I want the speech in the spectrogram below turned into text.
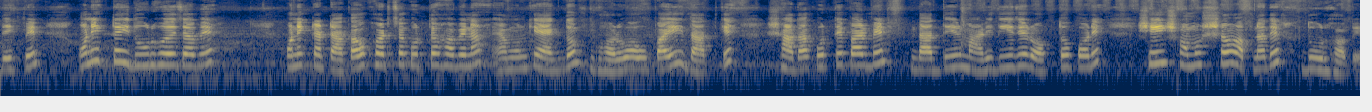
দেখবেন অনেকটাই দূর হয়ে যাবে। অনেকটা টাকাও খরচা করতে হবে না, এমনকি একদম ঘরোয়া উপায়েই দাঁতকে সাদা করতে পারবেন। দাঁত দিয়ে মাড়ি দিয়ে যে রক্ত পড়ে, সেই সমস্যাও আপনাদের দূর হবে।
